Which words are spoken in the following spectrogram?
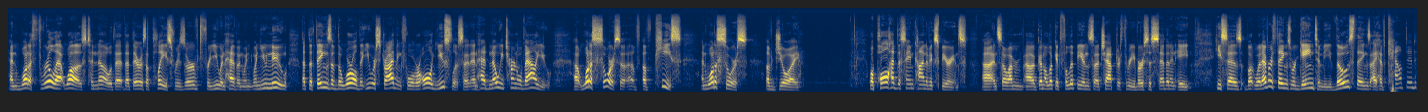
and what a thrill that was to know that, that there is a place reserved for you in heaven when, when you knew that the things of the world that you were striving for were all useless and, and had no eternal value? Uh, what a source of, of peace and what a source of joy. Well, Paul had the same kind of experience. Uh, and so I'm uh, going to look at Philippians uh, chapter 3, verses 7 and 8 he says, But whatever things were gained to me, those things I have counted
